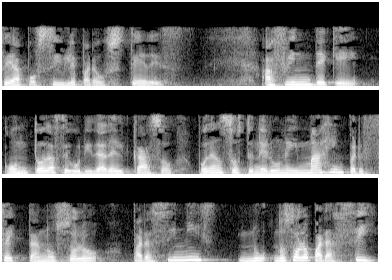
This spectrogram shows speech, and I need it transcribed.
sea posible para ustedes a fin de que con toda seguridad del caso puedan sostener una imagen perfecta no solo para sí no, no solo para sí,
